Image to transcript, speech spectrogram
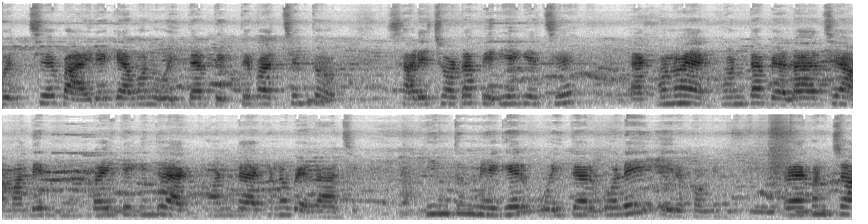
হচ্ছে। বাইরে কেমন ওয়েদার দেখতে পাচ্ছেন তো? সাড়ে ছটা পেরিয়ে গেছে। এখনও এক ঘণ্টা বেলা আছে। আমাদের মুম্বাইতে কিন্তু এক ঘণ্টা এখনও বেলা আছে। কিন্তু মেঘের ওয়েদার বলেই এরকমই। তো এখন চা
